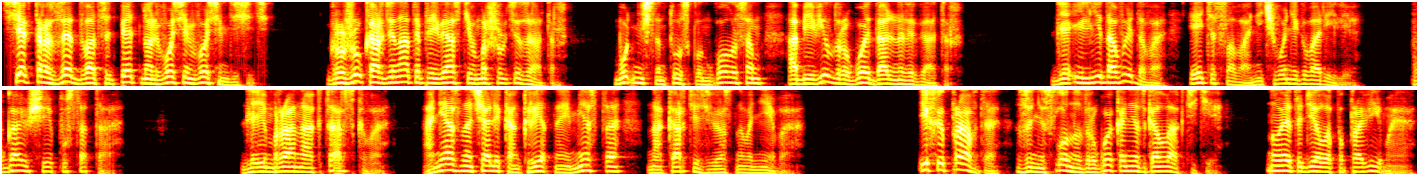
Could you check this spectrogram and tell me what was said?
Сектор Z250880. Гружу координаты привязки в маршрутизатор. Будничным тусклым голосом объявил другой дальнавигатор. Для Ильи Давыдова эти слова ничего не говорили. Пугающая пустота. Для Имрана Актарского они означали конкретное место на карте звездного неба. Их и правда занесло на другой конец галактики, но это дело поправимое.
